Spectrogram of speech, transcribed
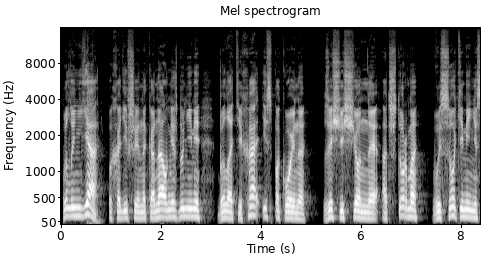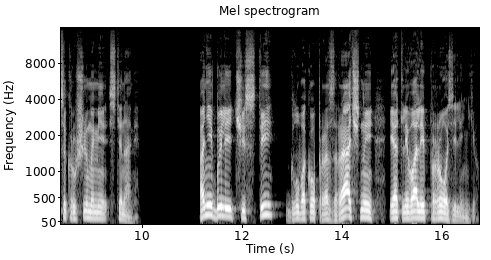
Полынья, походившая на канал между ними, была тиха и спокойна, защищенная от шторма высокими несокрушимыми стенами. Они были чисты, глубоко прозрачны и отливали прозеленью.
